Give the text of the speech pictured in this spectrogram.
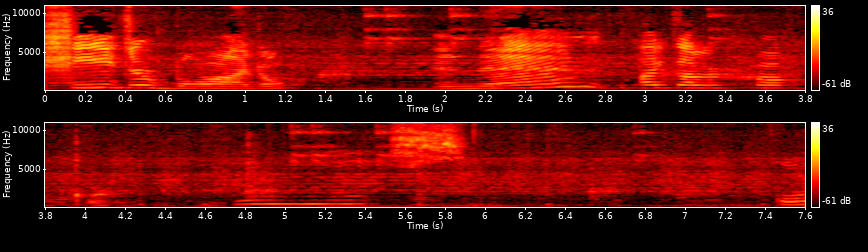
Your bottle. And then I got a hooker. Hey, Mom's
